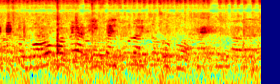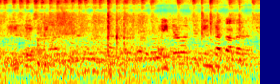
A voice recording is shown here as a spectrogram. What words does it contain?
এটা একটু বড় হবে আর এই সাইজগুলো একটু ছোট। হবে এই সাইজটা। এটার হচ্ছে তিনটা কালার আছে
